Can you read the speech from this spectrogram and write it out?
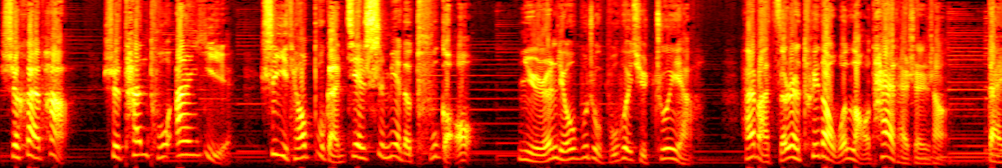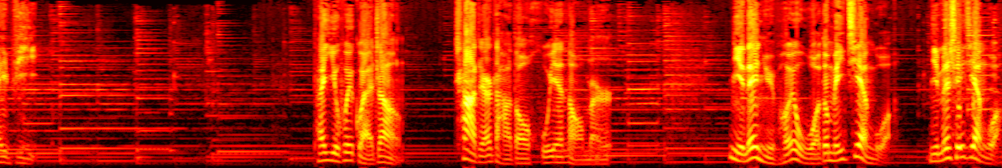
是害怕，是贪图安逸，是一条不敢见世面的土狗。女人留不住不会去追啊，还把责任推到我老太太身上，呆逼！他一挥拐杖，差点打到胡言脑门你那女朋友我都没见过，你们谁见过？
